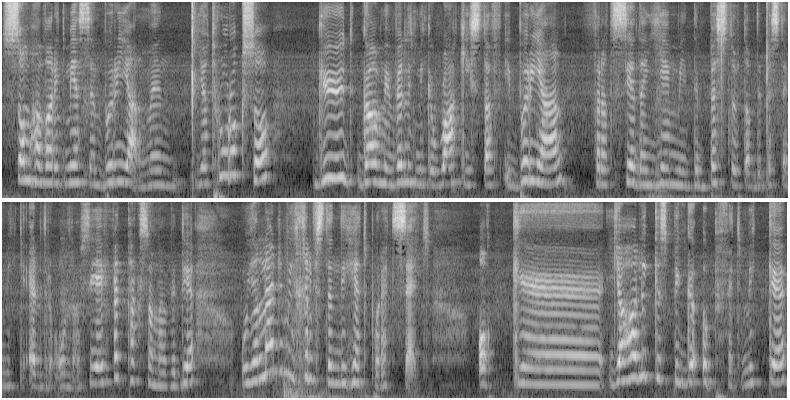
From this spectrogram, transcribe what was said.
som har varit med sedan början men jag tror också Gud gav mig väldigt mycket rocky stuff i början för att sedan ge mig det bästa utav det bästa i mycket äldre åldrar. Så jag är fett tacksam över det. Och jag lärde mig självständighet på rätt sätt. Och eh, jag har lyckats bygga upp fett mycket.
